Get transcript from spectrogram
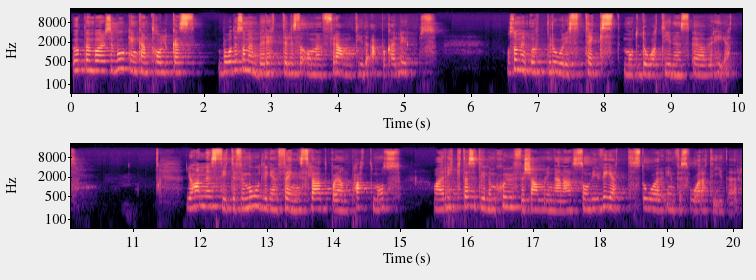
Uppenbarelseboken kan tolkas både som en berättelse om en framtida apokalyps och som en upprorisk text mot dåtidens överhet. Johannes sitter förmodligen fängslad på ön Patmos och han riktar sig till de sju församlingarna som vi vet står inför svåra tider.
